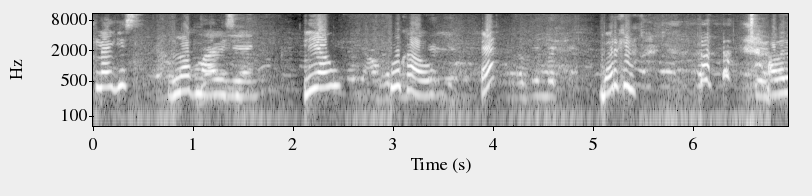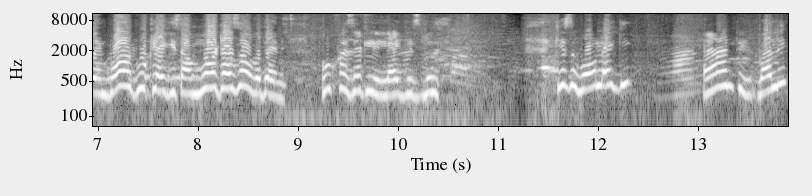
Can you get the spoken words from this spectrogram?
ભૂખ લાગી બ્લોગમાં આવી છે લઈ આવું. હું ખાવું? હે? બરકી આ બધાને બહુ ભૂખ લાગી છે. આમ મોઢા જો બધાને. ભૂખ જ એટલી લાગી છે બસ કીશું બહુ લાગી? હે આંટી? બાલી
